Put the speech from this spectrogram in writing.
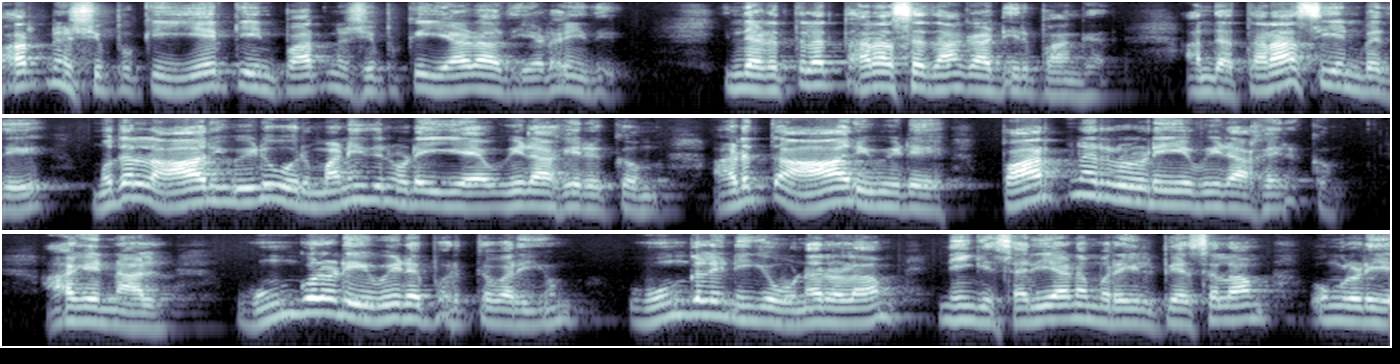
பார்ட்னர்ஷிப்புக்கு இயற்கையின் பார்ட்னர்ஷிப்புக்கு ஏழாவது இடம் இது. இந்த இடத்துல தராசை தான் காட்டியிருப்பாங்க. அந்த தராசு என்பது முதல் ஆறு வீடு ஒரு மனிதனுடைய வீடாக இருக்கும். அடுத்த ஆறு வீடு பார்ட்னர்களுடைய வீடாக இருக்கும். ஆகையினால் உங்களுடைய வீடை பொறுத்தவரையும் உங்களை நீங்கள் உணரலாம் நீங்கள் சரியான முறையில் பேசலாம் உங்களுடைய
